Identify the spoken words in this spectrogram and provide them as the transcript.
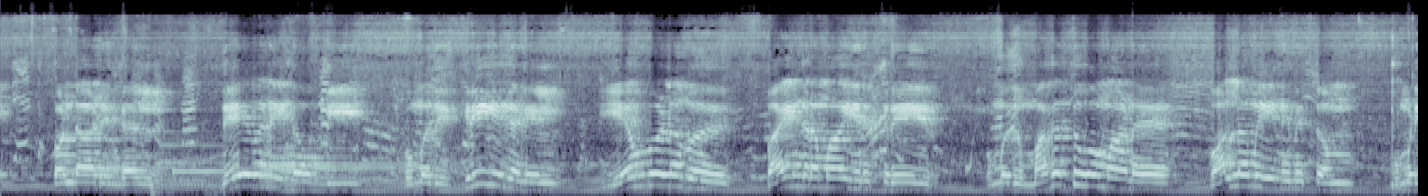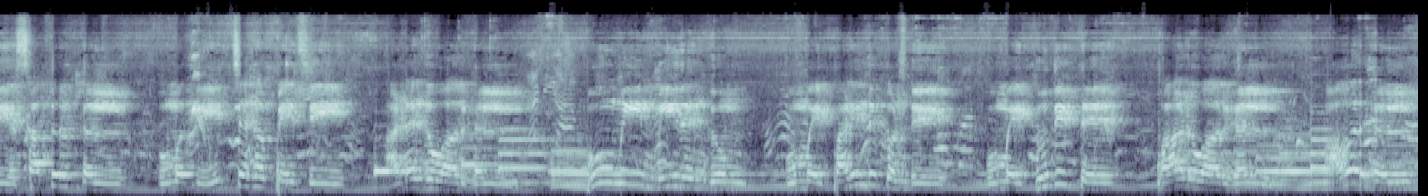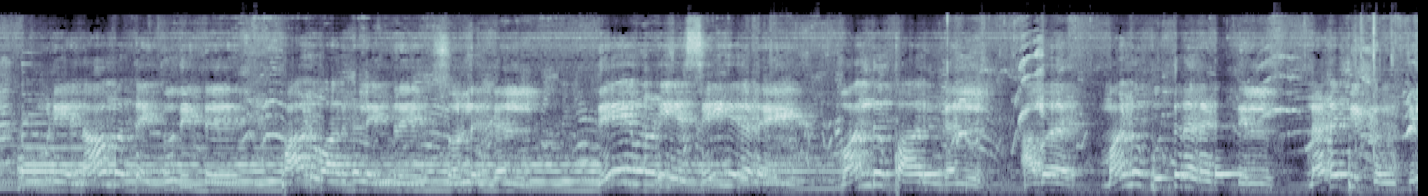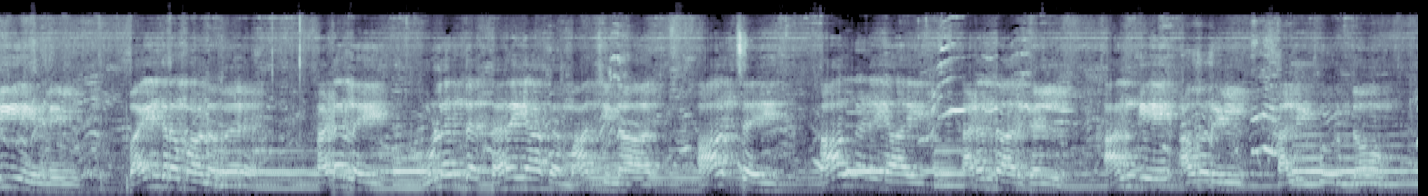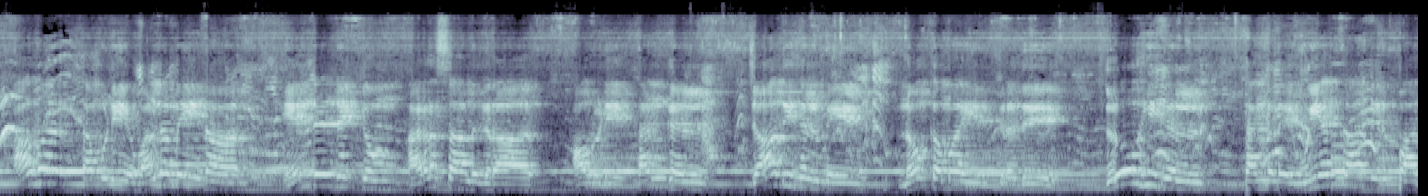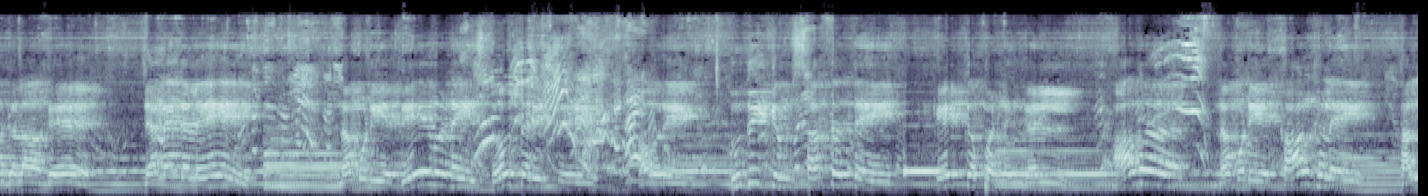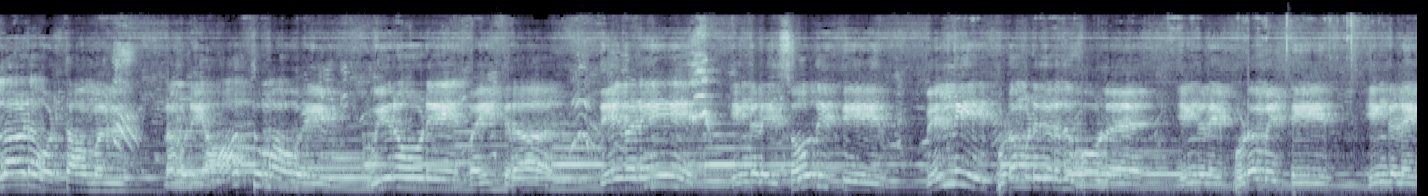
கொண்டாடுங்கள். தேவனை நோக்கி உமது கிரியைகளில் எவ்வளவு பயங்கரமாய் இருக்கிறீர் உமது மகத்துவமான வல்லமை நிமித்தம் உம்முடைய சத்துருக்கள் உமக்கு இச்சகம் பேசி அடங்குவார்கள். பூமியின் மீதெங்கும் உம்மை பணிந்து கொண்டு உம்மை துதித்து பாடுவார்கள். அவர்கள் உம்முடைய நாமத்தை துதித்து நடப்பிக்கும் கிரியைகளில் பயங்கரமானவர் கடலை உலர்ந்த தரையாக மாற்றினார். ஆற்றை கால்நடையாய் கடந்தார்கள். அங்கே அவரில் களி கூர்ந்தோம். அவர் தம்முடைய வல்லமையினால் என்றென்றைக்கும் அரசாளுகிறார். அவருடைய கண்கள் ஜாதிகள் மேல் நோக்கமாய் இருக்கிறது. துரோகிகள் தங்களை உயர்த்தாதிருப்பார்களாக ஜனங்களே நம்முடைய தேவனை ஸ்தோத்தரித்து அவரை துதிக்கும் சத்தத்தை கேட்க பண்ணுங்கள். அவர் நம்முடைய கால்களை தள்ளாட ஒட்டாமல் நம்முடைய ஆத்மாவை உயிரோடே வைக்கிறார். தேவனே எங்களை சோதித்தீர். வெள்ளியை புடமிடுகிறது போல எங்களை புடமிட்டீர். எங்களை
